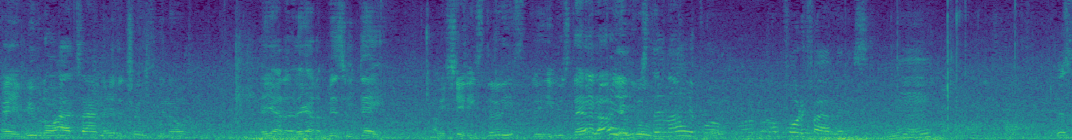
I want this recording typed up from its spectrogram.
Hey, people don't have time to hear the truth, you know. They got a they got a busy day. I mean, shit, he stood. He, he was standing out here. Yeah, here. you for- standing out here for about 45 minutes. Mm -hmm. It's,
